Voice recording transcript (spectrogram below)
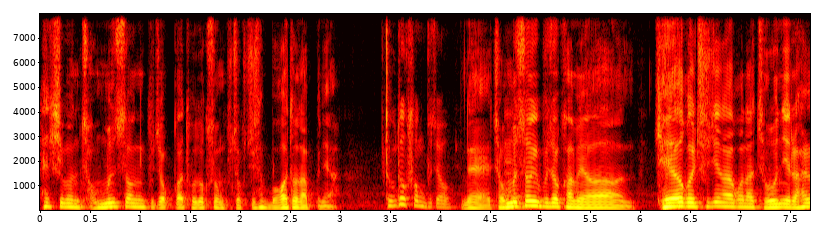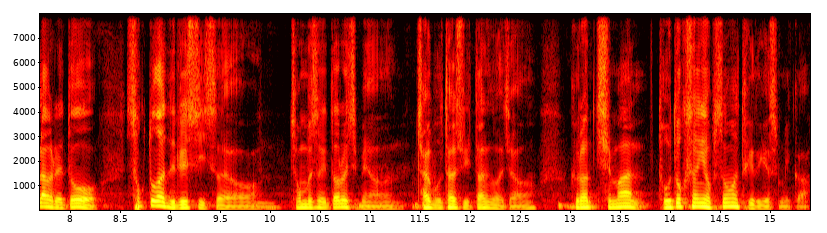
핵심은 전문성 부족과 도덕성 부족 중에서 뭐가 더 나쁘냐? 도덕성 부족. 네, 전문성이 부족하면 개혁을 추진하거나 좋은 일을 하려 그래도 속도가 느릴 수 있어요. 전문성이 떨어지면 잘 못할 수 있다는 거죠. 그렇지만 도덕성이 없으면 어떻게 되겠습니까?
